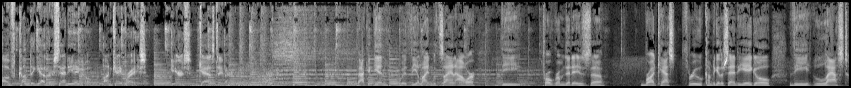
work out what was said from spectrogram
of Come Together San Diego on K Praise. Here's Kaz Taylor. Back again with the Align with Zion Hour, the program that is uh, broadcast through Come Together San Diego the last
